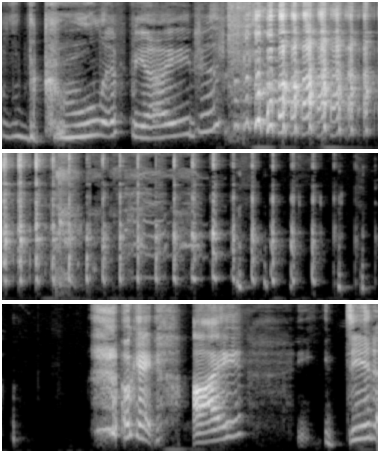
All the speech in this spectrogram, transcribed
The cool FBI agent. okay, I did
